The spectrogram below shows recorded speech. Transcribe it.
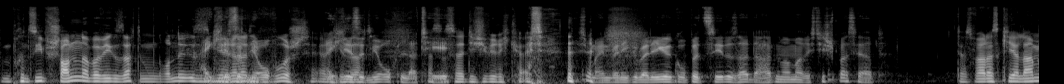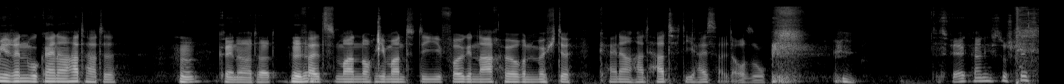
im Prinzip schon, aber wie gesagt, im Grunde ist es mir ist es mir relativ auch- wurscht, eigentlich ist es gesagt. mir auch Latte. Das ist halt die Schwierigkeit. Ich meine, wenn ich überlege, Gruppe C, das, da hatten wir mal richtig Spaß gehabt. Das war das Kialami-Rennen, wo keiner hat hatte. Hm, Keiner hat hat. Falls mal noch jemand die Folge nachhören möchte. Keiner hat hat, die heißt halt auch so. Das wäre gar nicht so schlecht.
